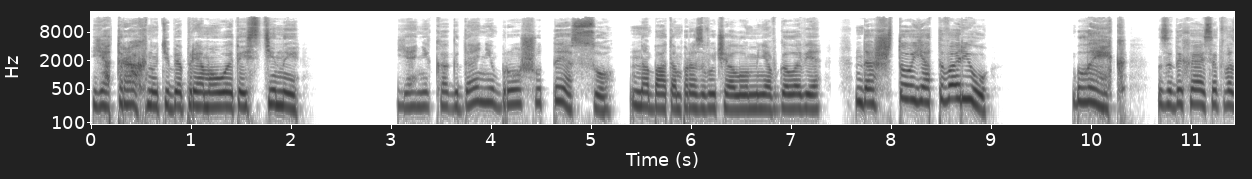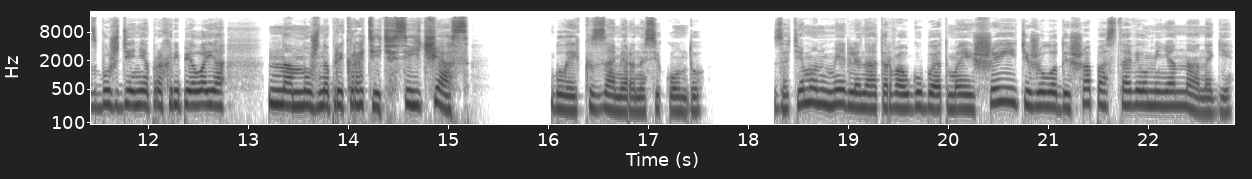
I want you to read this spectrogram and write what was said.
Я трахну тебя прямо у этой стены!» «Я никогда не брошу Тессу», — набатом прозвучало у меня в голове. «Да что я творю?» «Блейк», — задыхаясь от возбуждения, прохрипела я, «нам нужно прекратить, сейчас». Блейк замер на секунду. Затем он медленно оторвал губы от моей шеи и, тяжело дыша, поставил меня на ноги.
